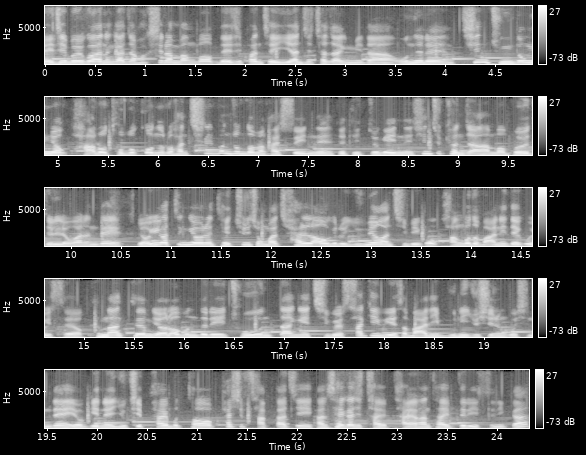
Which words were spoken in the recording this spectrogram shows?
내 집을 구하는 가장 확실한 방법 내집한 채 이한치 차장입니다. 오늘은 신중동역 바로 도보권으로 한 7분 정도만 갈 수 있는 그 뒤쪽에 있는 신축 현장 한번 보여드리려고 하는데 여기 같은 경우는 대출이 정말 잘 나오기로 유명한 집이고 광고도 많이 되고 있어요. 그만큼 여러분들이 좋은 땅에 집을 사기 위해서 많이 문의 주시는 곳인데 여기는 68부터 84까지 한 세 가지 타입 다양한 타입들이 있으니까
